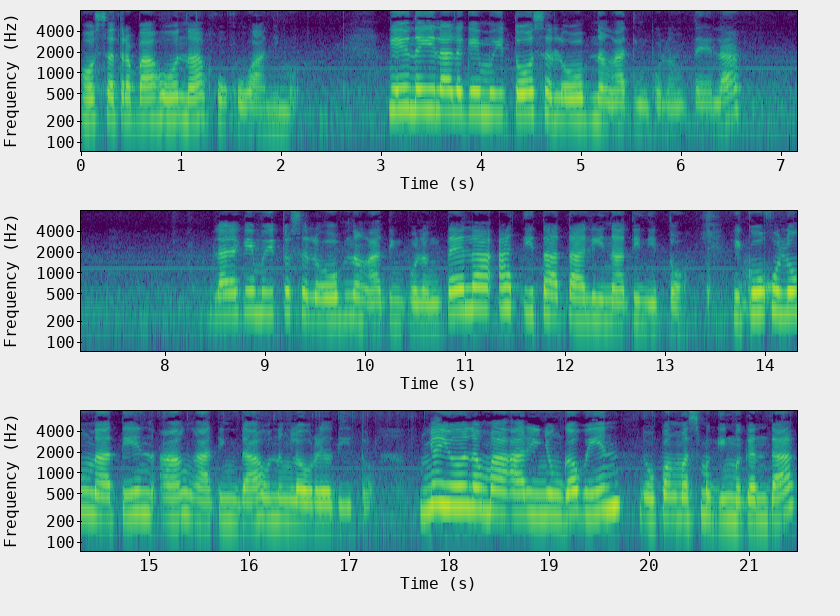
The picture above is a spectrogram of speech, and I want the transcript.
o sa trabaho na kukuhanin mo. Ngayon ay ilalagay mo ito sa loob ng ating pulang tela. Lalagay mo ito sa loob ng ating pulang tela at itatali natin ito. Ikukulong natin ang ating dahon ng laurel dito. Ngayon, ang maaari nyong gawin upang mas maging maganda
